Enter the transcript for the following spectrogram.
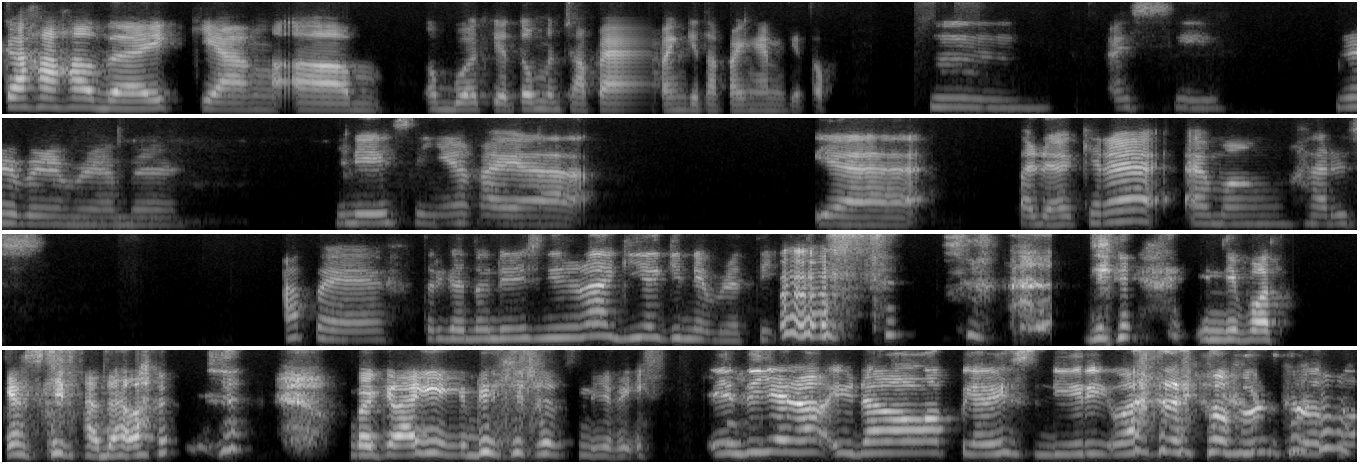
ke hal-hal baik yang um, membuat kita mencapai apa yang kita pengen gitu Hmm, I see. Bener, bener, bener, bener. Jadi isinya kayak, ya pada akhirnya emang harus, apa ya, tergantung diri sendiri lagi ya gini ya berarti. Jadi indie podcast kita adalah bagi lagi ke diri kita sendiri Intinya lo, udah lo, lo pilih sendiri mana yang menurut lo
